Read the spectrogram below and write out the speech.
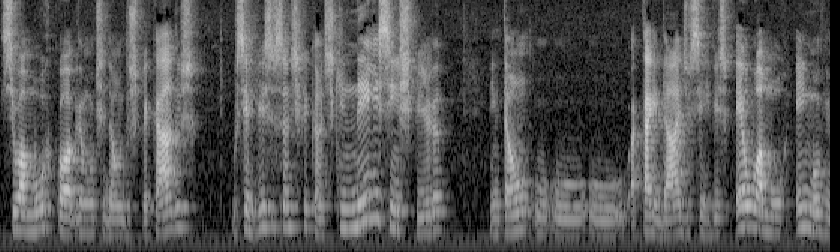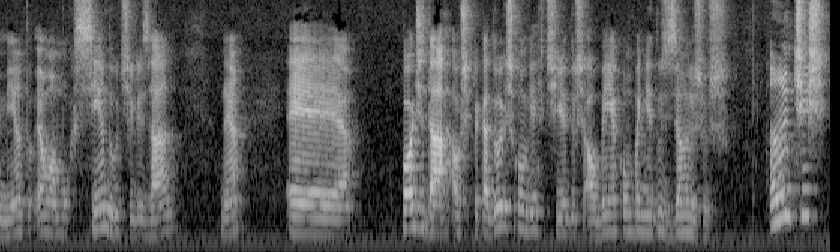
Se o amor cobre a multidão dos pecados, o serviço santificante que nele se inspira, então o, o, o, a caridade, o serviço é o amor em movimento, é o amor sendo utilizado, né? É, pode dar aos pecadores convertidos ao bem a companhia dos anjos, antes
